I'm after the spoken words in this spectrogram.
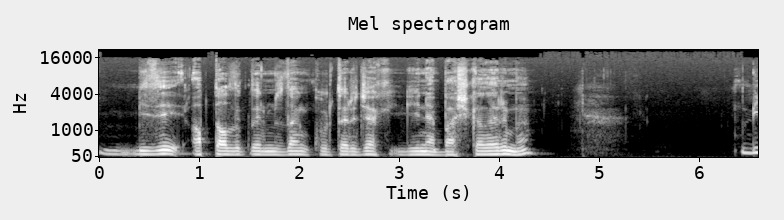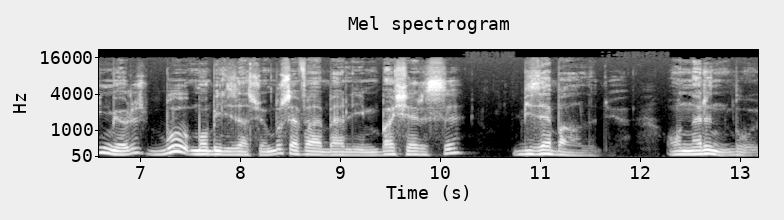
Bizi aptallıklarımızdan kurtaracak yine başkaları mı? Bilmiyoruz. Bu mobilizasyon, bu seferberliğin başarısı bize bağlı diyor. Onların bu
